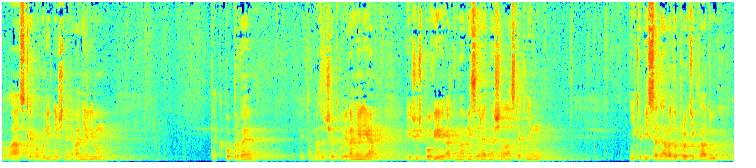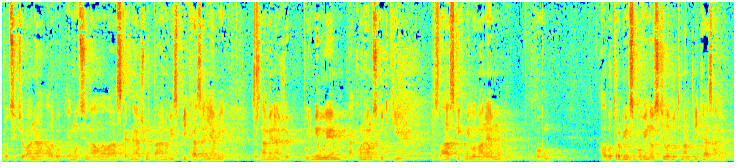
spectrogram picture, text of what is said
o láske hovorí dnešné evanelium. Tak poprvé, aj tam na začiatku evanelia, Ježiš povie, ako má vyzerať naša láska k nemu. Niekedy sa dáva do protikladu pociťovaná alebo emocionálna láska k nášmu pánovi s prikázaniami. To znamená, že buď milujem a konám skutky z lásky k milovanému, k Bohu, alebo to robím z povinnosti, lebo to mám prikázané.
